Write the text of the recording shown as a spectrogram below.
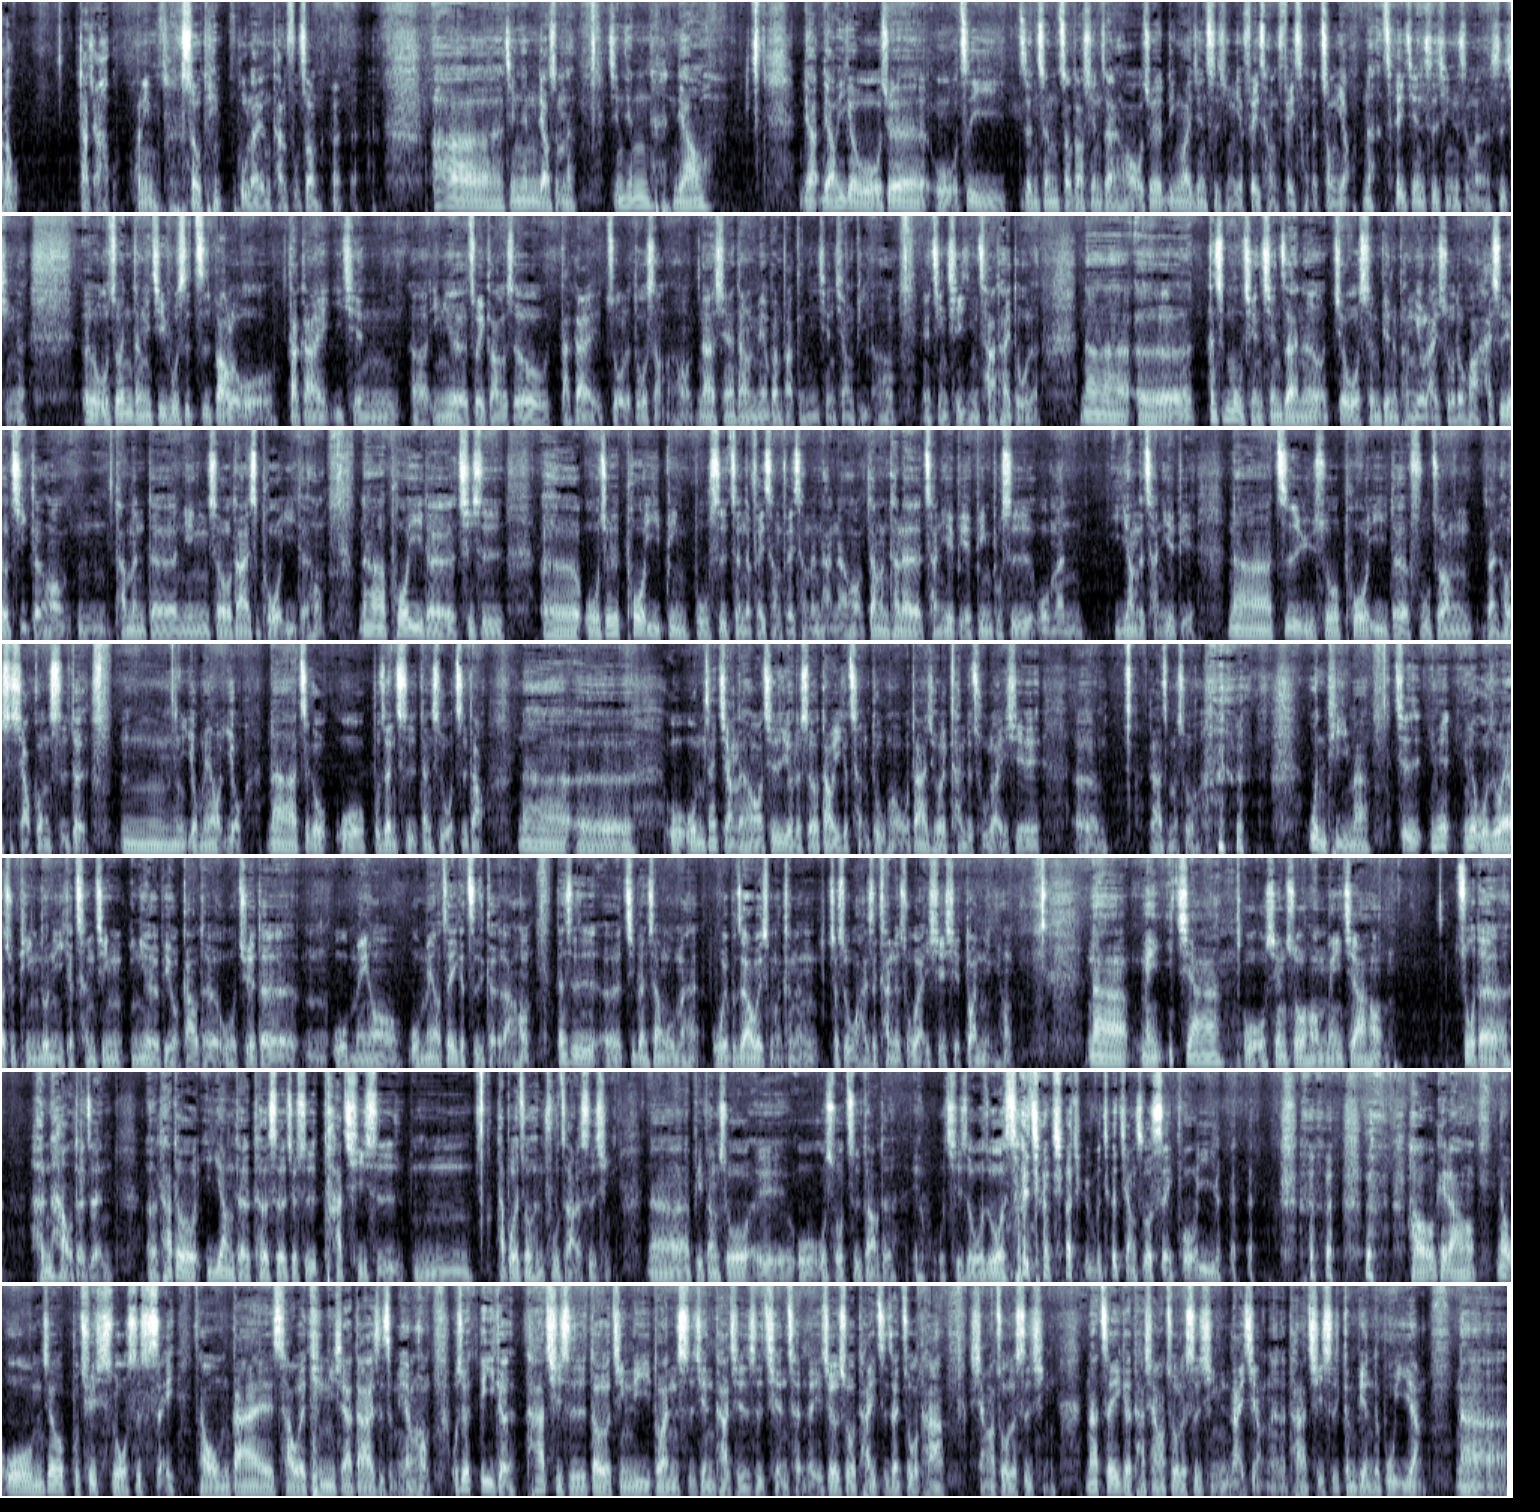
Hello，大家好，欢迎收听布莱恩谈服装。啊，今天聊什么呢？今天聊。聊聊一个，我我觉得我自己人生走到现在哈，我觉得另外一件事情也非常非常的重要。那这一件事情是什么事情呢？呃，我昨天等于几乎是自爆了我大概以前呃营业额最高的时候大概做了多少嘛哈。那现在当然没有办法跟以前相比了哈，因为景气已经差太多了。那呃，但是目前现在呢，就我身边的朋友来说的话，还是有几个哈，嗯，他们的年营收大概是破亿的哈。那破亿的其实呃，我觉得破亿并不是真的非常。非常的难，然后当然它的产业别并不是我们一样的产业别。那至于说破亿的服装，然后是小公司的，嗯，有没有？有。那这个我不认识，但是我知道。那呃，我我们在讲的哈，其实有的时候到一个程度哈，我大概就会看得出来一些呃。大家怎么说？问题吗？其实，因为因为我如果要去评论一个曾经营业额比我高的，我觉得，嗯，我没有我没有这一个资格，然后，但是，呃，基本上我们我也不知道为什么，可能就是我还是看得出来一些些端倪哈。那每一家，我我先说哈，每一家哈做的。很好的人，呃，他都有一样的特色，就是他其实，嗯，他不会做很复杂的事情。那比方说，诶、我我所知道的，诶、我其实我如果 再讲下去，不就讲说谁破亿了？好，OK 啦哈，那我们就不去说是谁，那我们大概稍微听一下大概是怎么样哈。我觉得第一个，他其实都有经历一段时间，他其实是虔诚的，也就是说，他一直在做他想要做的事情。那这一个他想要做的事情来讲呢，他其实跟别人都不一样。那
